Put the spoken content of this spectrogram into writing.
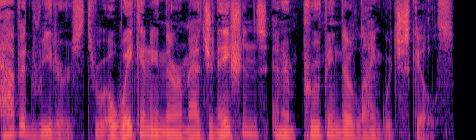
avid readers through awakening their imaginations and improving their language skills.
